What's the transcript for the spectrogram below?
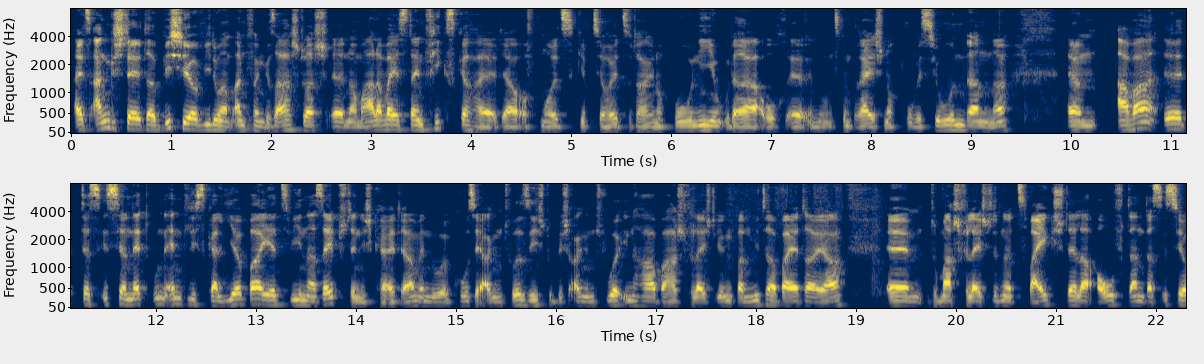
als Angestellter bist du ja, wie du am Anfang gesagt hast, du hast äh, normalerweise dein Fixgehalt. Ja, oftmals gibt's ja heutzutage noch Boni oder auch äh, in unserem Bereich noch Provisionen dann. Ne? Ähm, aber äh, das ist ja nicht unendlich skalierbar jetzt wie in einer Selbstständigkeit. Ja, wenn du eine große Agentur siehst, du bist Agenturinhaber, hast vielleicht irgendwann Mitarbeiter, ja, ähm, du machst vielleicht eine Zweigstelle auf, dann das ist ja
